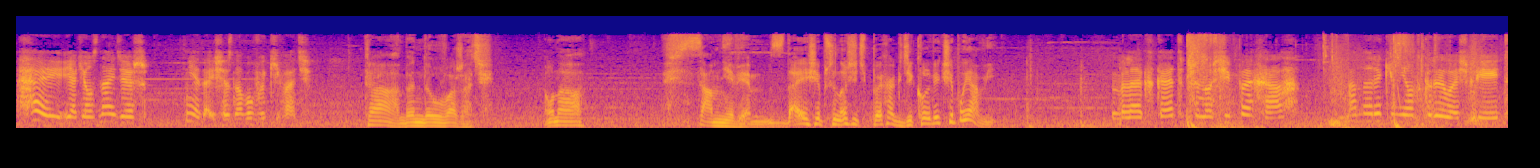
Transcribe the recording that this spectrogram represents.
Hej, jak ją znajdziesz, nie daj się znowu wykiwać. Ta, będę uważać. Ona... Sam nie wiem. Zdaje się przynosić pecha gdziekolwiek się pojawi. Black Cat przynosi pecha. Ameryki nie odkryłeś, Pete.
